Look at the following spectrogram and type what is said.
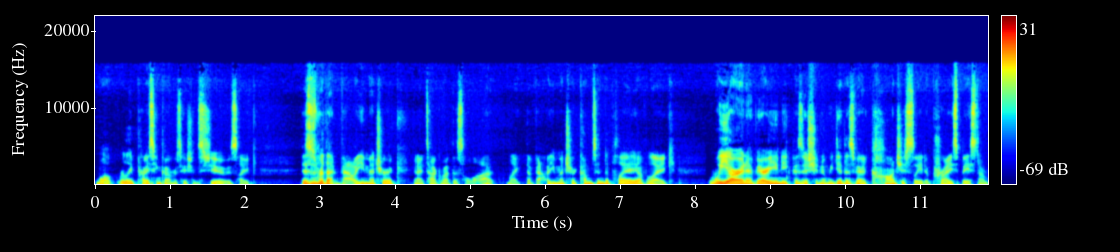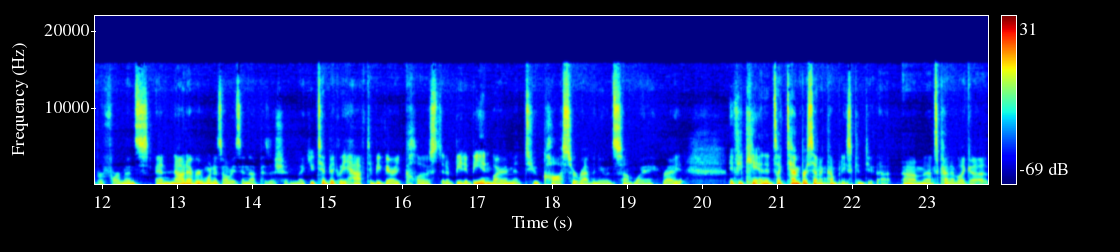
well, really pricing conversations too, is like this is where that value metric, and I talk about this a lot, like the value metric comes into play of like we are in a very unique position and we did this very consciously to price based on performance and not everyone is always in that position. Like you typically have to be very close in a b2b environment to cost or revenue in some way right? If you can't and it's like 10% of companies can do that. Um, that's kind of like a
